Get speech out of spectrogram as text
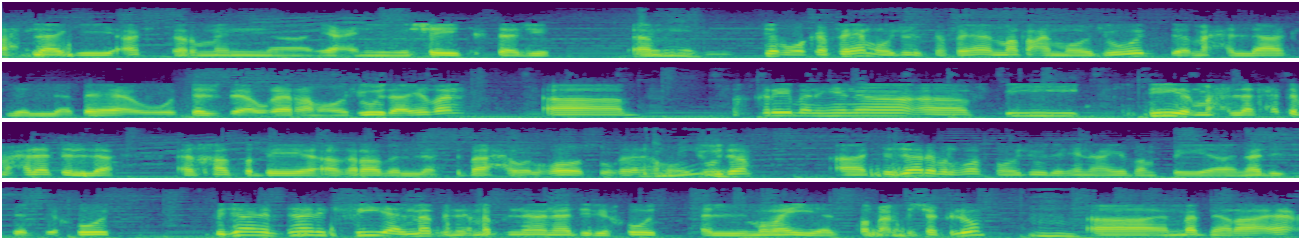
راح تلاقي أكثر من آه، يعني شيء تحتاجيه. تبغى كافيه موجود كافيه مطعم موجود محلات للبيع والتجزئة وغيرها موجوده أيضا. آه تقريبا هنا آه في كثير محلات حتى محلات ال- الخاصة بأغراض السباحة والغوص وغيرها. موجودة. آه تجارب الغوص موجودة هنا أيضا في آه، نادي جدة اليخوت بجانب ذلك في المبنى مبنى نادي اليخوت المميز طبعا بشكله. آه مبنى رائع.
